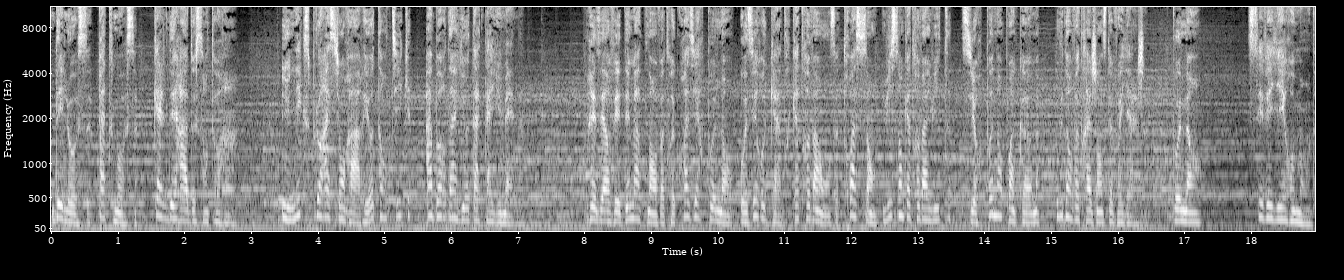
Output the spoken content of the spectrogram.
Délos, Patmos, Caldera de Santorin. Une exploration rare et authentique à bord d'un yacht à taille humaine. Réservez dès maintenant votre croisière Ponant au 04 91 300 888 sur ponant.com ou dans votre agence de voyage. Ponant, s'éveiller au monde.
